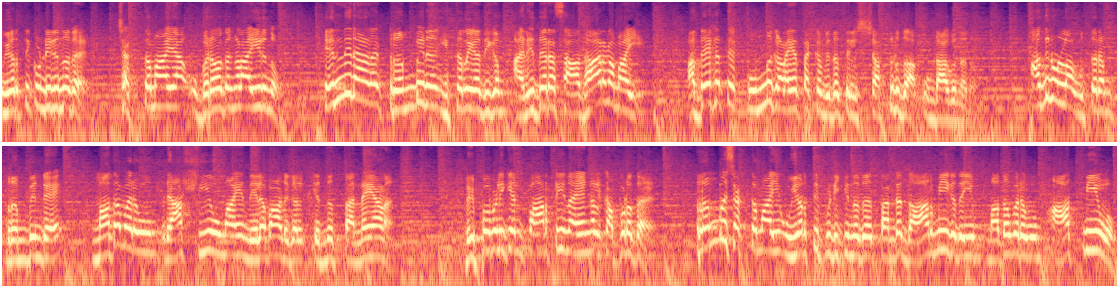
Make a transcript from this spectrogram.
ഉയർത്തിക്കൊണ്ടിരുന്നത് ശക്തമായ ഉപരോധങ്ങളായിരുന്നു. എന്തിനാണ് ട്രംപിന് ഇത്രയധികം അനിതര സാധാരണമായി അദ്ദേഹത്തെ കൊന്നുകളയത്തക്ക വിധത്തിൽ ശത്രുത ഉണ്ടാകുന്നത്. അതിനുള്ള ഉത്തരം ട്രംപിന്റെ മതപരവും രാഷ്ട്രീയവുമായ നിലപാടുകൾ എന്ന് തന്നെയാണ്. റിപ്പബ്ലിക്കൻ പാർട്ടി നയങ്ങൾക്കപ്പുറത്ത് ട്രംപ് ശക്തമായി ഉയർത്തിപ്പിടിക്കുന്നത് തന്റെ ധാർമ്മികതയും മതപരവും ആത്മീയവും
